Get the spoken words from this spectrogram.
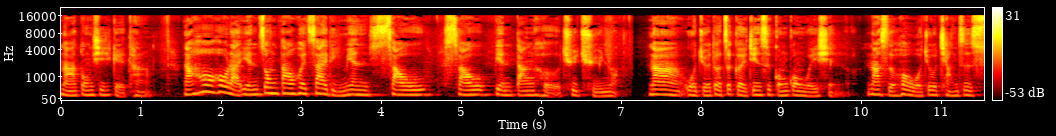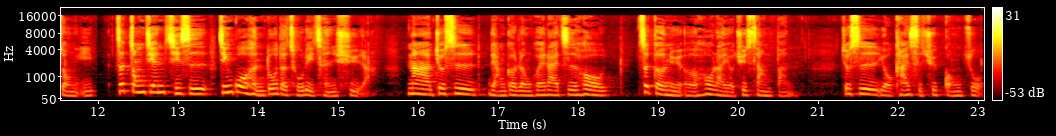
拿东西给他。然后后来严重到会在里面烧烧便当盒去取暖。那我觉得这个已经是公共危险了。那时候我就强制送医。这中间其实经过很多的处理程序啦。那就是两个人回来之后，这个女儿后来有去上班。就是有开始去工作，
